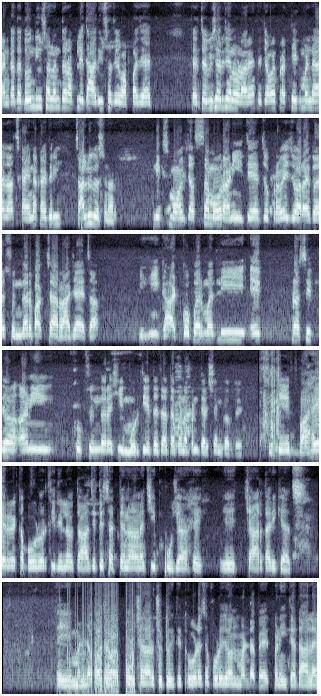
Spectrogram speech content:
कारण का आता दोन दिवसानंतर आपले दहा दिवसाचे बाप्पा जे आहेत त्यांचं विसर्जन होणार आहे. त्याच्यामुळे प्रत्येक मंडळात आज काही ना काहीतरी चालूच असणार. निक्स मॉलच्या समोर आणि इथे जो प्रवेशद्वार आहे तो आहे सुंदरबागचा राजा याचा ही घाटकोपरमधली एक प्रसिद्ध आणि खूप सुंदर अशी मूर्ती आहे त्याचं आता पण आपण दर्शन करतोय. तिथे बाहेर एका बोर्डवरती लिहिलं होतं आज इथे सत्यनारायणाची पूजा आहे. म्हणजे चार तारीख आहे आज. हे मंडपाजवळ पोहोचणारच होतो इथे थोडंसं पुढे जाऊन मंडप आहे पण इथे आता आलाय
